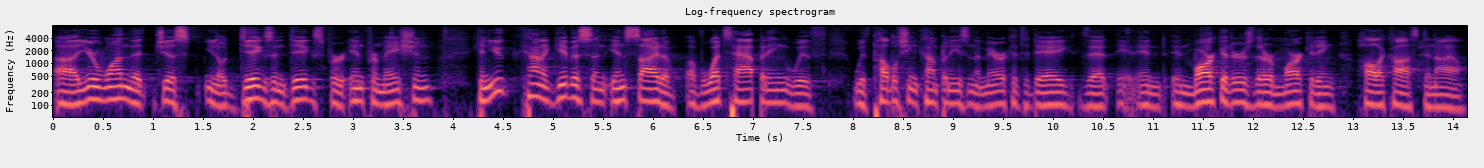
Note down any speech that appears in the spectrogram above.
Uh, you're one that just you know digs and digs for information. Can you kind of give us an insight of, of what's happening with with publishing companies in America today that and, and marketers that are marketing Holocaust denial?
